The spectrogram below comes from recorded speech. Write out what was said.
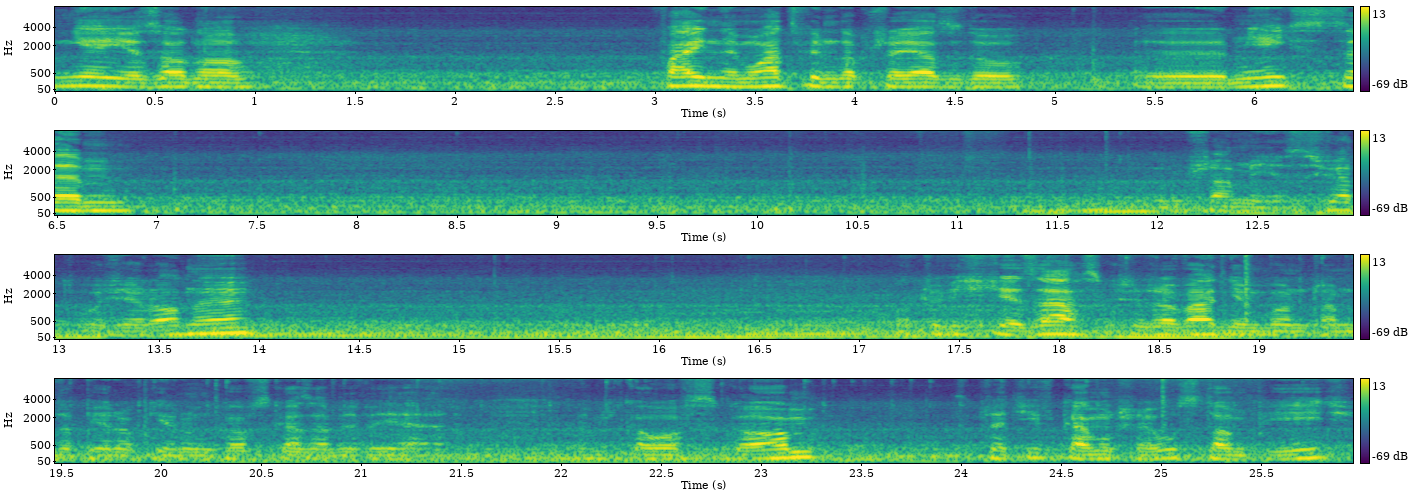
Yy, Nie jest ono fajnym, łatwym do przejazdu yy, miejscem. Ruszamy, jest światło zielone. Oczywiście za skrzyżowaniem włączam dopiero kierunkowskaz, aby wyjechać Mikołowską. Sprzeciwka muszę ustąpić.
